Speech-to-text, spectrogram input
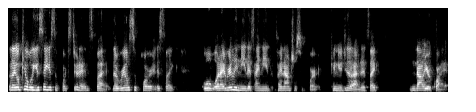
like, okay, well, you say you support students, but the real support is like, well, what I really need is I need financial support. Can you do that? And it's like, now you're quiet,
